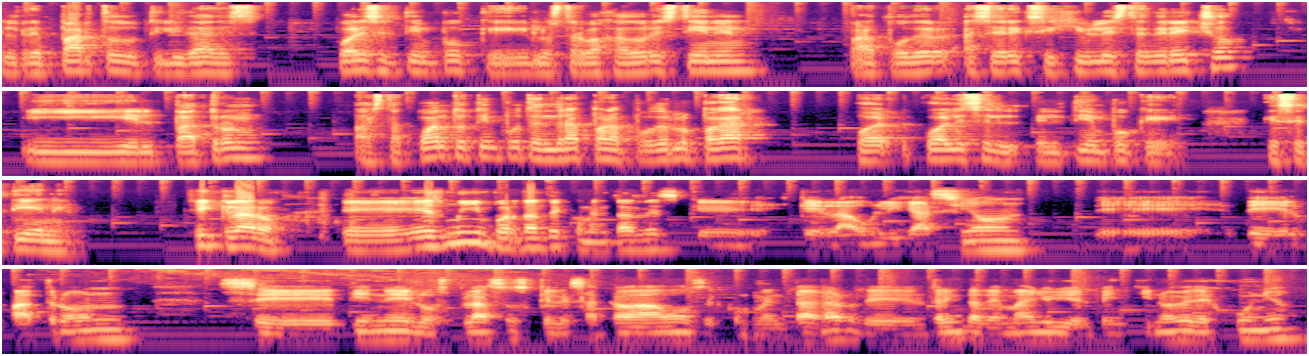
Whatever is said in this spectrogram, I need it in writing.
el reparto de utilidades, cuál es el tiempo que los trabajadores tienen para poder hacer exigible este derecho y el patrón, hasta cuánto tiempo tendrá para poderlo pagar, cuál, es el, tiempo que, se tiene. Sí, claro. Eh, es muy importante comentarles que, la obligación del patrón se tiene los plazos que les acabamos de comentar del 30 de mayo y el 29 de junio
